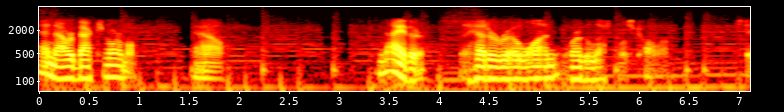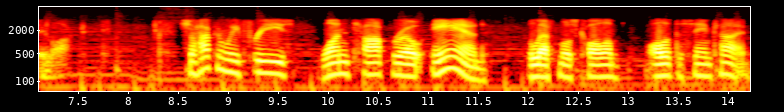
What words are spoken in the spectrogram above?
and now we're back to normal. Now, neither the header row 1 or the leftmost column stay locked. So how can we freeze one top row and the leftmost column all at the same time?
